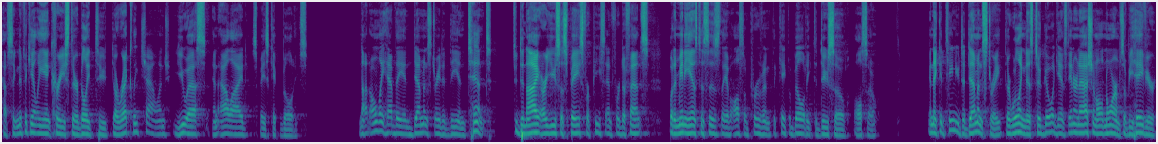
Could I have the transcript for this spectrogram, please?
have significantly increased their ability to directly challenge U.S. and allied space capabilities. Not only have they demonstrated the intent to deny our use of space for peace and for defense, but in many instances, they have also proven the capability to do so also. And they continue to demonstrate their willingness to go against international norms of behavior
